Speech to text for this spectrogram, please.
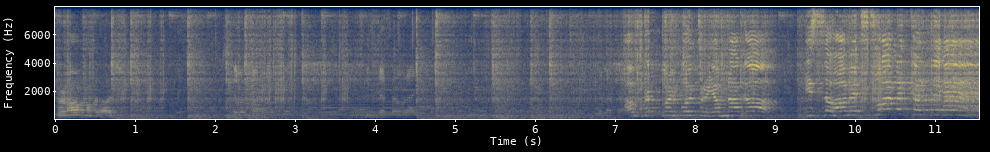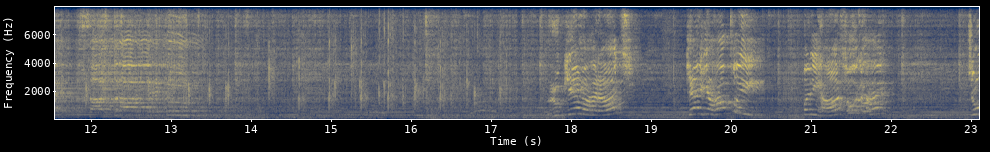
प्रणाम महाराज। हम पुत्र यमुना का इस सभा में स्वागत करते हैं। रुकिए महाराज, क्या यहाँ कोई परिहास हो रहा है? जो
